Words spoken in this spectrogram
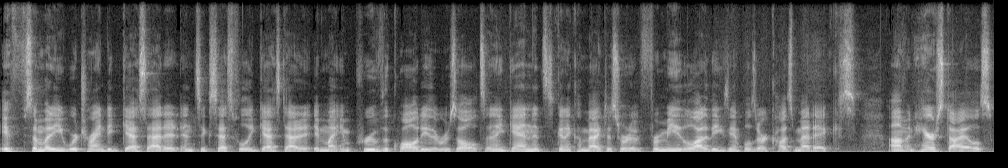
if somebody were trying to guess at it and successfully guessed at it, it might improve the quality of the results. And again, it's going to come back to sort of for me, a lot of the examples are cosmetics um, and hairstyles,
